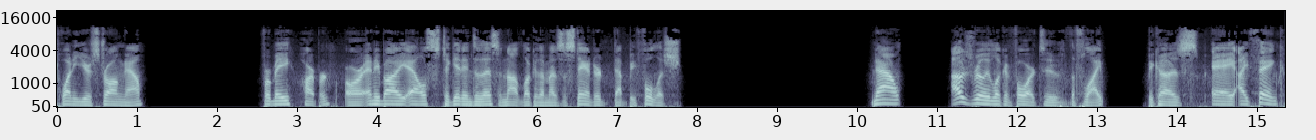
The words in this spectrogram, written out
20 years strong now for me, Harper, or anybody else to get into this and not look at them as a standard, that'd be foolish. Now, I was really looking forward to the flight because A, I think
